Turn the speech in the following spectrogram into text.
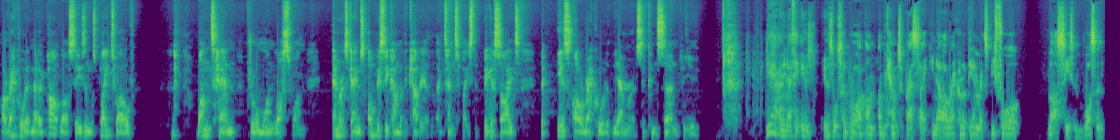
Our record at Meadow Park last season was played 12, won 10, drawn one, lost one. Emirates games obviously come with the caveat that they tend to face the bigger sides, but is our record at the Emirates a concern for you? Yeah, I mean, I think it was it was also brought up on on counter press, like you know, our record at the Emirates before last season wasn't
